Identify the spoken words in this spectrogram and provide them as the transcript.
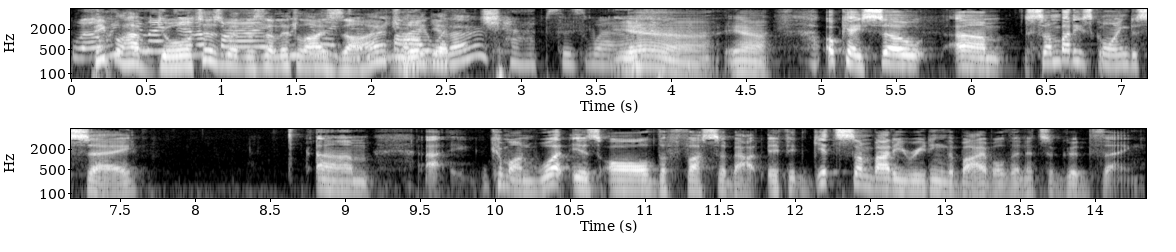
Well, People we have can daughters where there's a little Isaiah. Try identify to get with out. chaps as well. Yeah, yeah. Okay, so um, somebody's going to say, um, uh, come on, what is all the fuss about? If it gets somebody reading the Bible, then it's a good thing.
